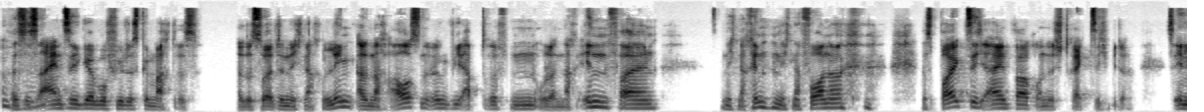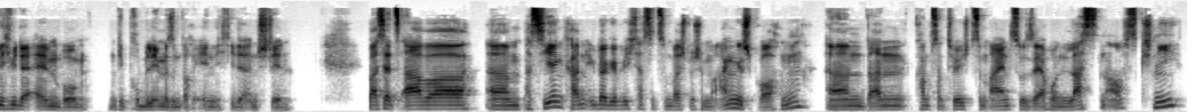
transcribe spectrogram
Das ist das mhm. Einzige, wofür das gemacht ist. Also es sollte nicht nach links, also nach außen irgendwie abdriften oder nach innen fallen, nicht nach hinten, nicht nach vorne. Das beugt sich einfach und es streckt sich wieder. Ist ähnlich wie der Ellenbogen. Und die Probleme sind auch ähnlich, die da entstehen. Was jetzt aber ähm, passieren kann, Übergewicht hast du zum Beispiel schon mal angesprochen, ähm, dann kommt es natürlich zum einen zu sehr hohen Lasten aufs Knie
